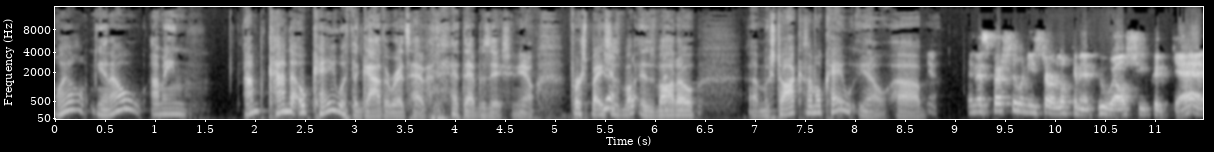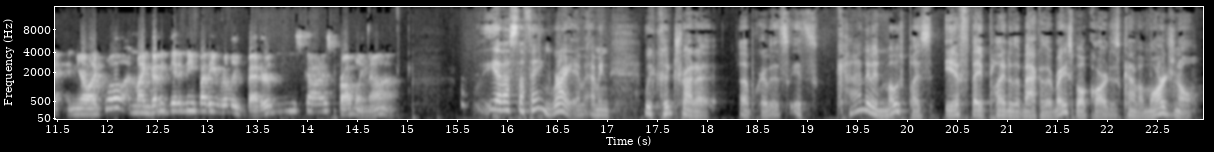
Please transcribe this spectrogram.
well, you know, I mean, I'm kind of okay with the guy the Reds have at that position. You know, first base yeah. is, is Votto. Uh, Moustakas, I'm okay. With, you know, uh, yeah. And especially when you start looking at who else you could get, and you're like, well, am I going to get anybody really better than these guys? Probably not. Yeah, that's the thing, right? I mean, we could try to upgrade, but it's, it's kind of in most places, if they play to the back of their baseball cards, it's kind of a marginal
